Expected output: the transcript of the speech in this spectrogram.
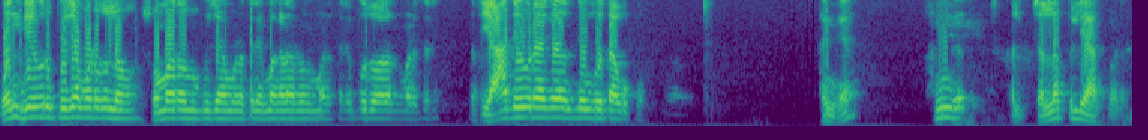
ಒಂದ್ ದೇವ್ರ ಪೂಜಾ ಮಾಡೋದಿಲ್ಲ ನಾವು ಸೋಮವಾರ ಒಂದು ಪೂಜೆ ಮಾಡ್ತಾರೆ ಮಂಗಳವಾರ ಒಂದು ಮಾಡ್ತಾರೆ ಬುಧವಾರ ಒಂದು ಮಾಡ್ತಾರೆ. ಮತ್ತೆ ಯಾವ ದೇವ್ರಾಗ ಅಂತ ನಿಮ್ಗೆ ಗೊತ್ತಾಗಬೇಕು. ಹಂಗ ಹಂಗ ಚಲ್ಲಪಲ್ಲಿ ಹಾಕ್ಬಾರ್ದು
